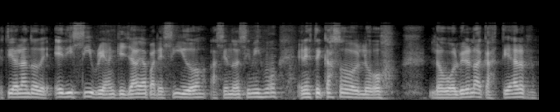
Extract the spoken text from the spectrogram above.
Estoy hablando de Eddie Cibrian, que ya había aparecido haciendo de sí mismo. En este caso lo, lo volvieron a castear,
